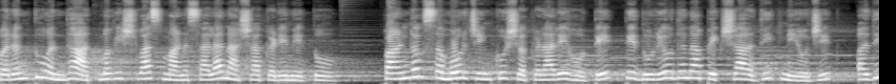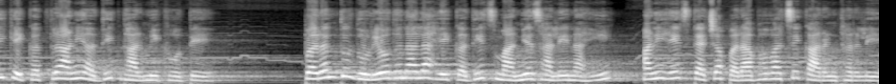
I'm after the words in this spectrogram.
परंतु अंध आत्मविश्वास माणसाला नाशाकडे नेतो. पांडव समोर जिंकू शकणारे होते ते दुर्योधनापेक्षा अधिक नियोजित अधिक एकत्र आणि अधिक धार्मिक होते. परंतु दुर्योधनाला हे कधीच मान्य झाले नाही आणि हेच त्याच्या पराभवाचे कारण ठरले.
